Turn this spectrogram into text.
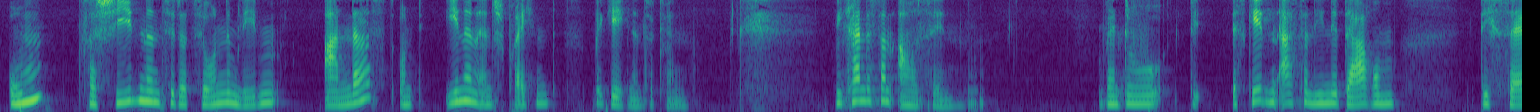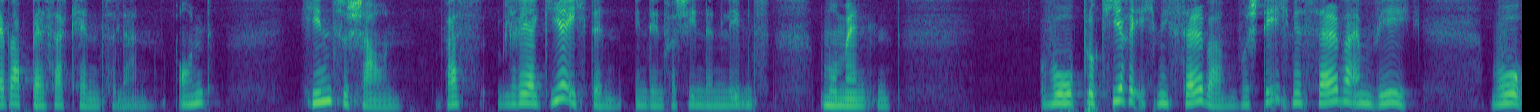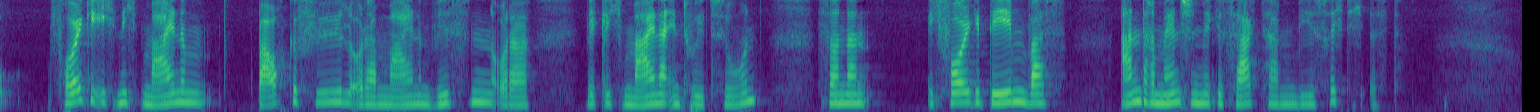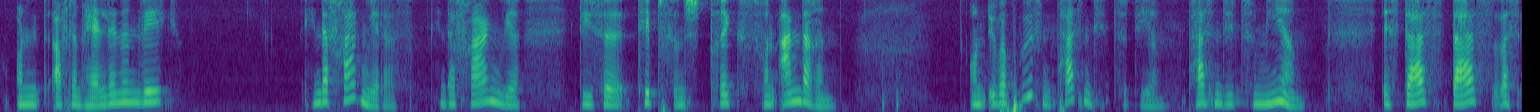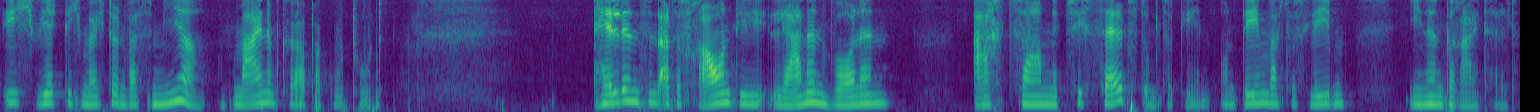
um verschiedenen Situationen im Leben anders und ihnen entsprechend begegnen zu können. Wie kann das dann aussehen? Wenn du, die, es geht in erster Linie darum, dich selber besser kennenzulernen und hinzuschauen, was, wie reagiere ich denn in den verschiedenen Momenten? Wo blockiere ich mich selber? Wo stehe ich mir selber im Weg? Wo folge ich nicht meinem Bauchgefühl oder meinem Wissen oder wirklich meiner Intuition, sondern ich folge dem, was andere Menschen mir gesagt haben, wie es richtig ist. Und auf dem Heldinnenweg hinterfragen wir das. Hinterfragen wir diese Tipps und Tricks von anderen und überprüfen, passen die zu dir? Passen die zu mir? Ist das das, was ich wirklich möchte und was mir und meinem Körper gut tut? Heldinnen sind also Frauen, die lernen wollen, achtsam mit sich selbst umzugehen und dem, was das Leben ihnen bereithält.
